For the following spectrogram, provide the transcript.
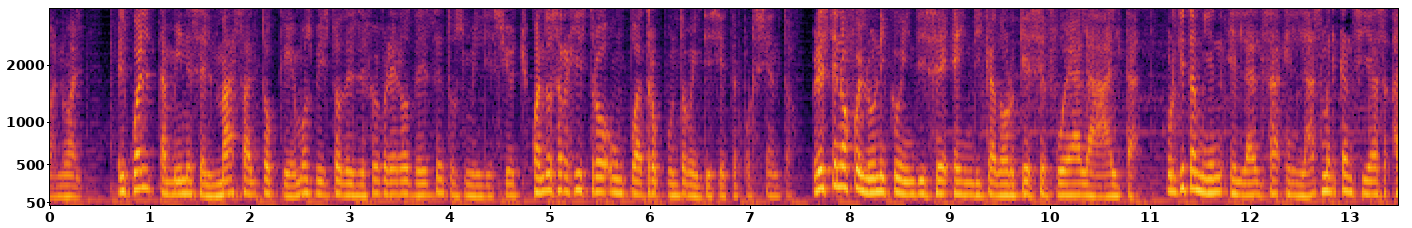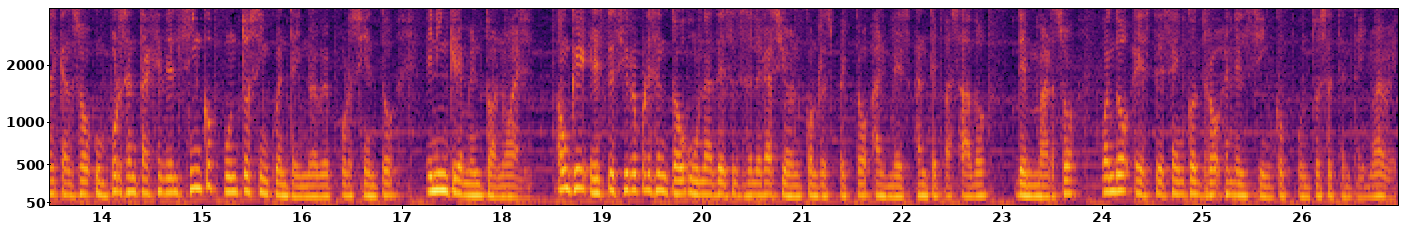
anual el cual también es el más alto que hemos visto desde febrero desde 2018, cuando se registró un 4.27%. Pero este no fue el único índice e indicador que se fue a la alta porque también el alza en las mercancías alcanzó un porcentaje del 5.59% en incremento anual, aunque este sí representó una desaceleración con respecto al mes antepasado de marzo, cuando este se encontró en el 5.79.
